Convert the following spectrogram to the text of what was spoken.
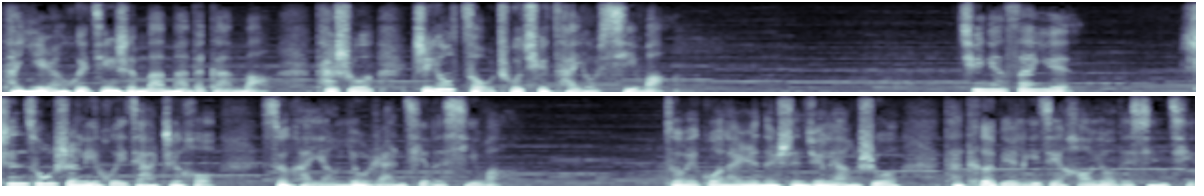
他依然会精神满满的赶往。他说：“只有走出去才有希望。”去年三月，申聪顺利回家之后，孙海洋又燃起了希望。作为过来人的申军良说：“他特别理解好友的心情。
